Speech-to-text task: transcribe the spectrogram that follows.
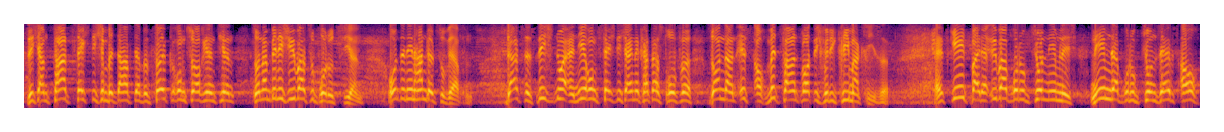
sich am tatsächlichen Bedarf der Bevölkerung zu orientieren, sondern billig überzuproduzieren und in den Handel zu werfen. Das ist nicht nur ernährungstechnisch eine Katastrophe, sondern ist auch mitverantwortlich für die Klimakrise. Es geht bei der Überproduktion nämlich neben der Produktion selbst auch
